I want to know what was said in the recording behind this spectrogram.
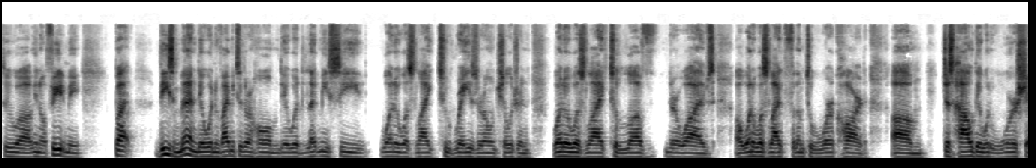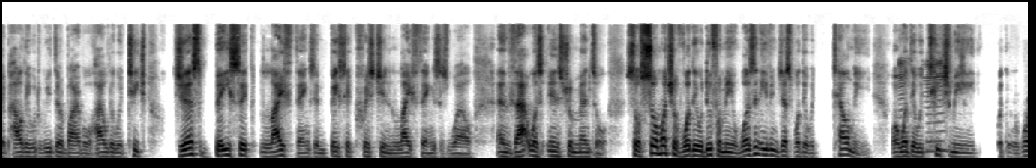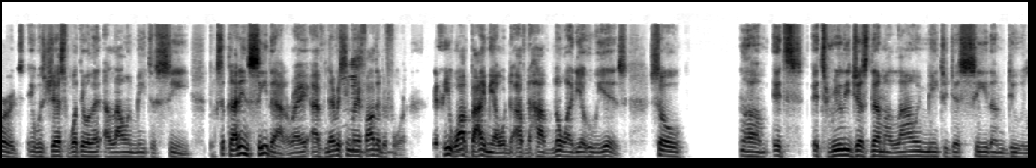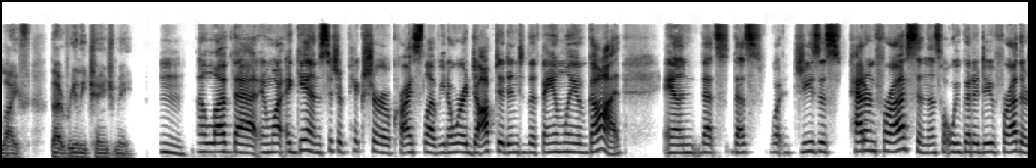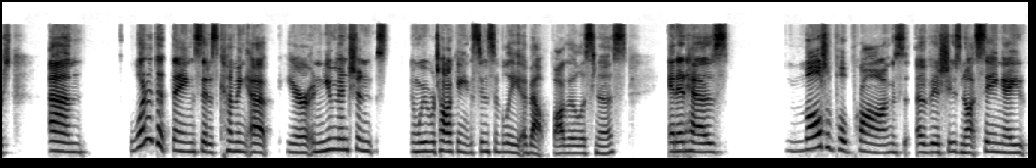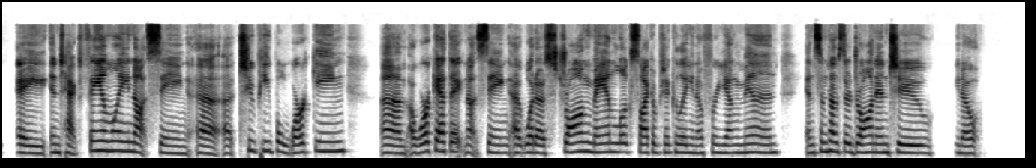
to uh you know feed me. But these men, they would invite me to their home. They would let me see what it was like to raise their own children, what it was like to love their wives, or what it was like for them to work hard, um, just how they would worship, how they would read their Bible, how they would teach, just basic life things and basic Christian life things as well. And that was instrumental. So, so much of what they would do for me wasn't even just what they would tell me or what mm-hmm. they would teach mm-hmm. me with their words. It was just what they were allowing me to see because I didn't see that. Right, I've never seen my father mm-hmm. before. If he walked by me, I would have, have no idea who he is. So um, it's it's really just them allowing me to just see them do life that really changed me. Mm, I love that. And what again, such a picture of Christ's love. You know, we're adopted into the family of God. And that's that's what Jesus patterned for us, and that's what we've got to do for others. Um, one of the things that is coming up here, and you mentioned, and we were talking extensively about fatherlessness, and it has multiple prongs of issues not seeing a a intact family not seeing uh, uh, two people working um, a work ethic not seeing uh, what a strong man looks like particularly you know for young men. And sometimes they're drawn into you know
